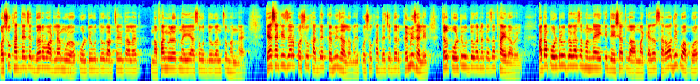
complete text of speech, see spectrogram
पशुखाद्याचे दर वाढल्यामुळं पोल्ट्री उद्योग अडचणीत आला नफा मिळत नाही असं उद्योगांचं म्हणणं आहे. त्यासाठी जर पशुखाद्य कमी झालं म्हणजे पशुखाद्याचे दर कमी झाले तर पोल्ट्री उद्योगांना त्याचा फायदा होईल. आता पोल्ट्री उद्योगाचं म्हणणं आहे की देशातला मक्याचा सर्वाधिक वापर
